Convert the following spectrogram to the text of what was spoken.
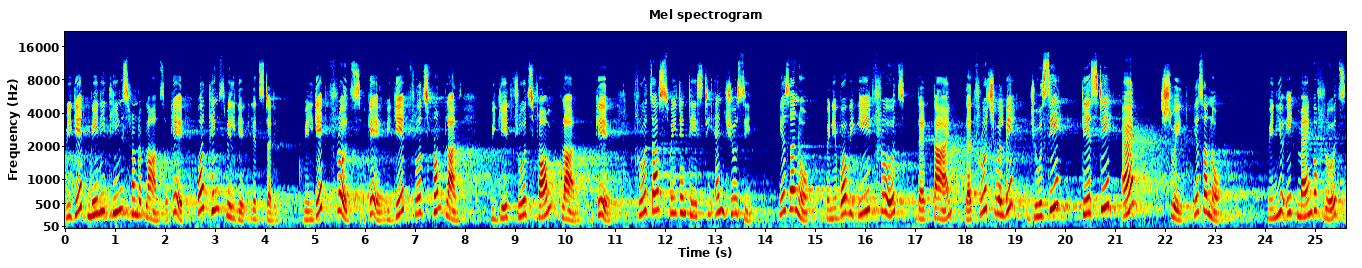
We get many things from the plants okay? What things we'll get? Let's study. We'll get fruits okay? We get fruits from plants. We get fruits from plant okay? Fruits are sweet and tasty and juicy yes or no whenever we eat fruits that time that fruits will be juicy tasty and sweet yes or no when you eat mango fruits,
